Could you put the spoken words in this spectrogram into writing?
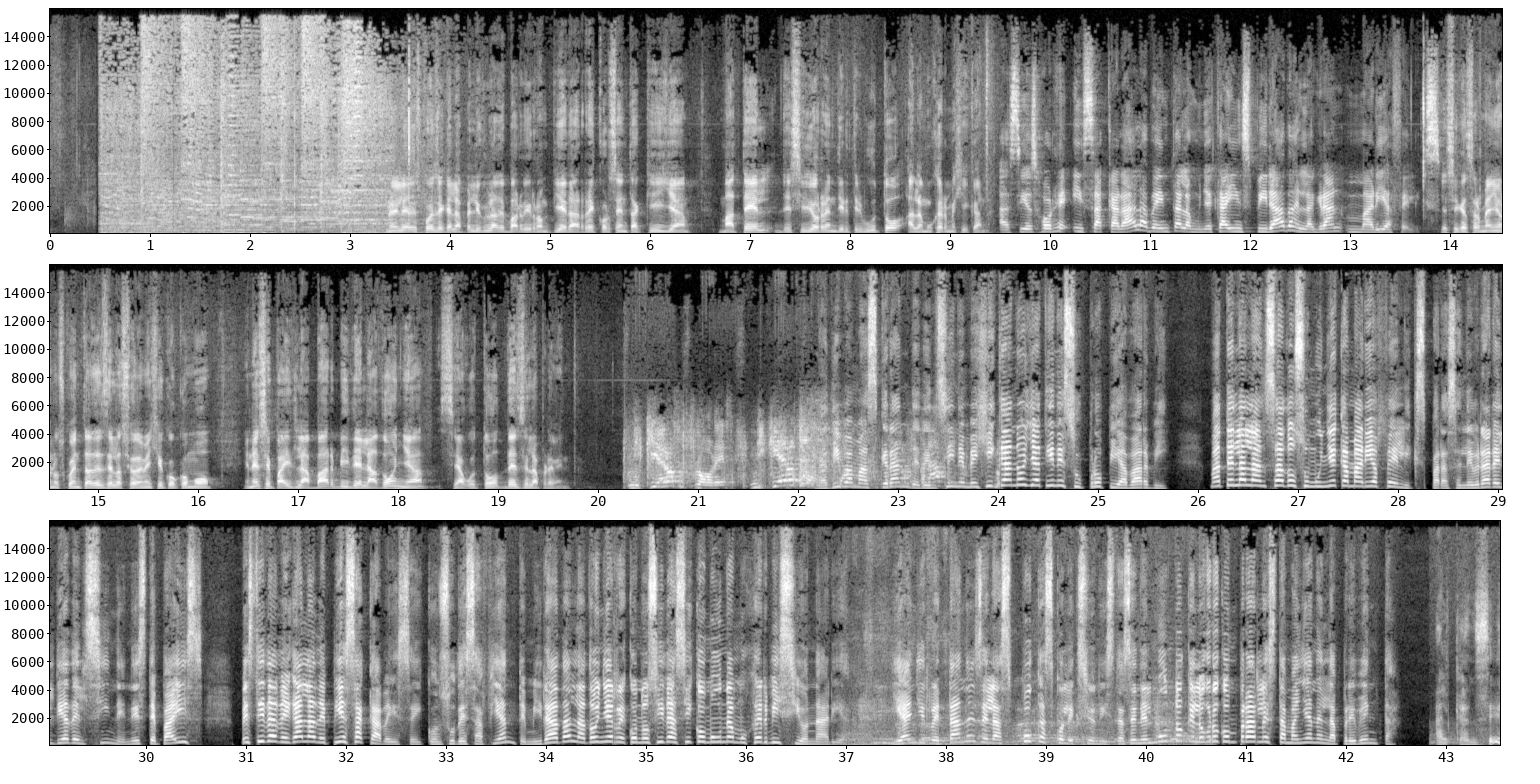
después de que la película de Barbie rompiera récords en taquilla, Mattel decidió rendir tributo a la mujer mexicana. Así es, Jorge, y sacará a la venta la muñeca inspirada en la gran María Félix. Jessica Cermeño nos cuenta desde la Ciudad de México cómo en ese país la Barbie de la Doña se agotó desde la preventa. Ni quiero sus flores, ni quiero La diva más grande del cine mexicano ya tiene su propia Barbie. Mattel ha lanzado su muñeca María Félix para celebrar el Día del Cine en este país. Vestida de gala de pies a cabeza y con su desafiante mirada, la doña es reconocida así como una mujer visionaria. Y Angie Retana es de las pocas coleccionistas en el mundo que logró comprarla esta mañana en la preventa alcance.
